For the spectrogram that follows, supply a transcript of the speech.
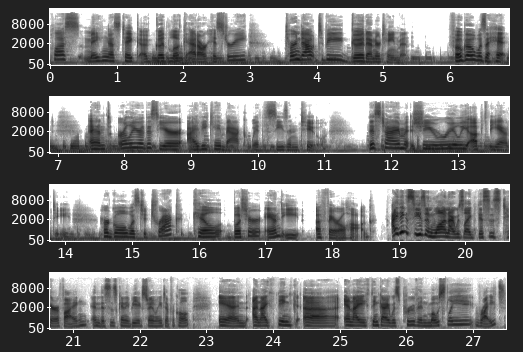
plus making us take a good look at our history, turned out to be good entertainment. Fogo was a hit, and earlier this year, Ivy came back with season two. This time, she really upped the ante. Her goal was to track, kill, butcher, and eat a feral hog. I think season one, I was like, this is terrifying and this is going to be extremely difficult. And and I think uh, and I think I was proven mostly right.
